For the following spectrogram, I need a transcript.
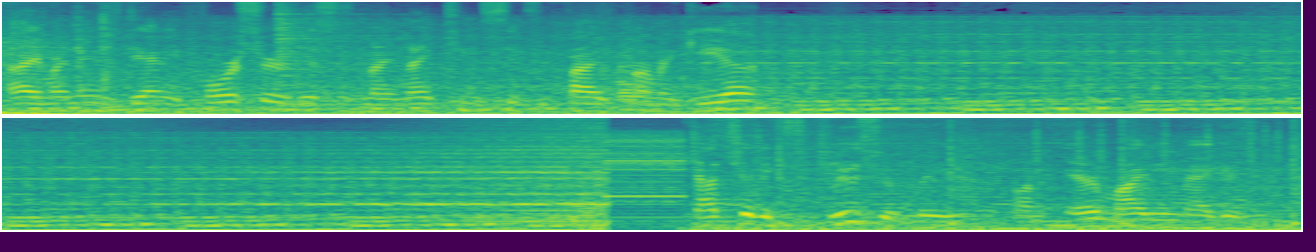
Hi, my name is Danny Forcer. This is my 1965 Carmagia. Catch it exclusively on Air Mighty Magazine.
